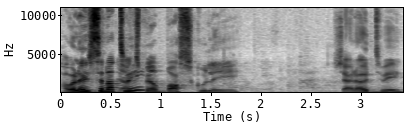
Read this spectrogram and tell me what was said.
Gaan we luisteren naar Ja, ik twee? speel Bas Coulee. Shout-out 2.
